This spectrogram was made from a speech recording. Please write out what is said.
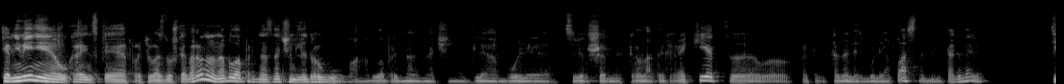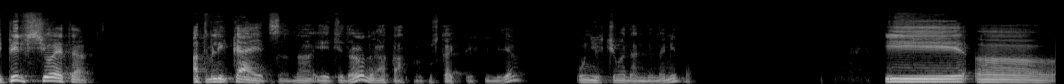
Тем не менее, украинская противовоздушная оборона, она была предназначена для другого. Она была предназначена для более совершенных крылатых ракет, э, которые казались более опасными и так далее. Теперь все это отвлекается на эти дроны. А как? Пропускать-то их нельзя. У них чемодан динамита. И э,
